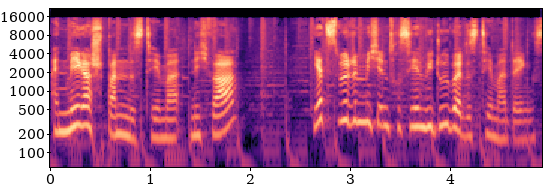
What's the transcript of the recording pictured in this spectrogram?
Ein mega spannendes Thema, nicht wahr? Jetzt würde mich interessieren, wie du über das Thema denkst.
